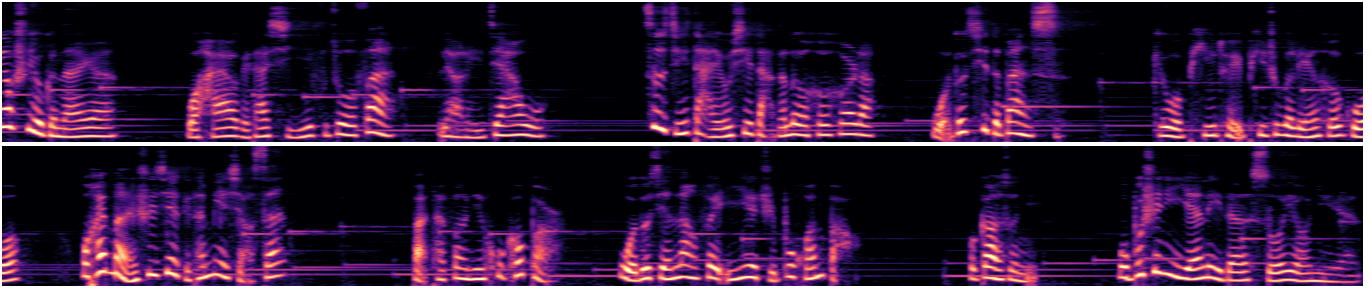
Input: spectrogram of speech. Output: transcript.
要是有个男人，我还要给他洗衣服、做饭、料理家务，自己打游戏打得乐呵呵的，我都气得半死。给我劈腿劈出个联合国，我还满世界给他灭小三，把他放进户口本儿，我都嫌浪费一页纸不环保。我告诉你，我不是你眼里的所有女人，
